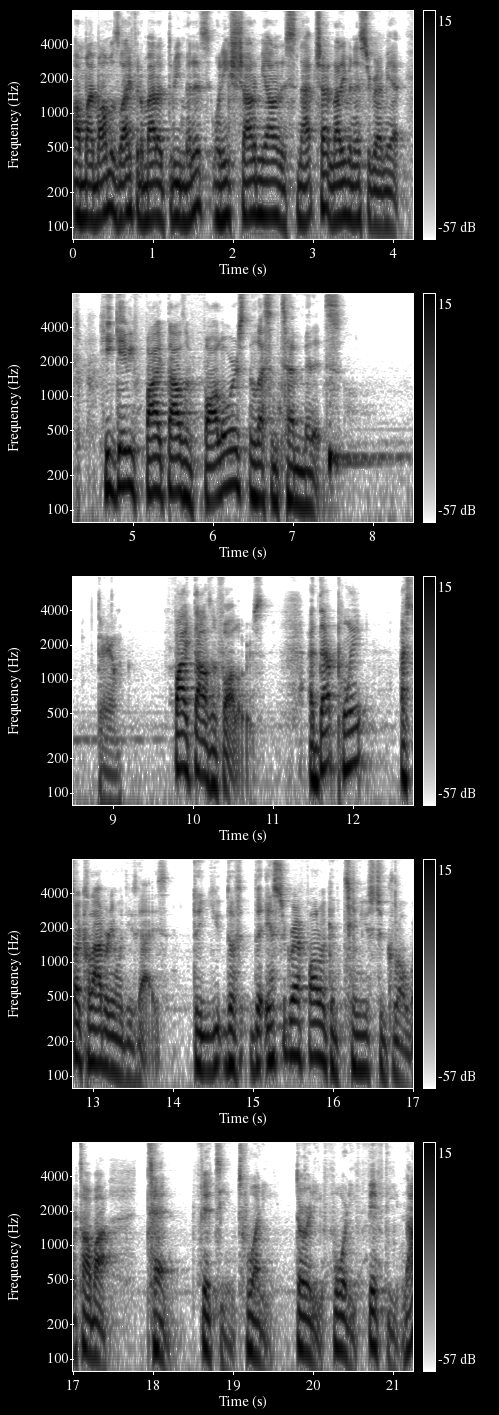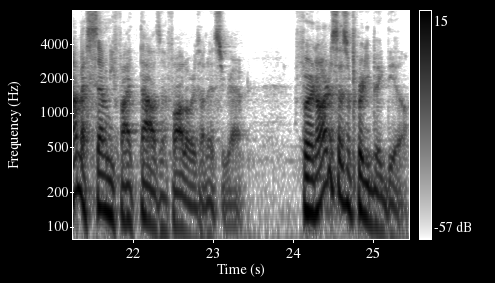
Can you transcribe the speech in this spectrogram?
On my mama's life, in a matter of three minutes, when he shouted me out on his Snapchat, not even Instagram yet, he gave me five thousand followers in less than ten minutes. Damn. Five thousand followers. At that point, I start collaborating with these guys. The, the the Instagram following continues to grow. We're talking about 10, 15, 20, 30, 40, 50. Now I'm at 75,000 followers on Instagram. For an artist, that's a pretty big deal.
